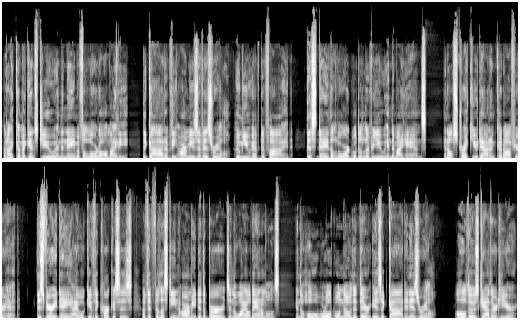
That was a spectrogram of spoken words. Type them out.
but I come against you in the name of the Lord Almighty the God of the armies of Israel, whom you have defied. This day the Lord will deliver you into my hands, and I'll strike you down and cut off your head. This very day I will give the carcasses of the Philistine army to the birds and the wild animals, and the whole world will know that there is a God in Israel. All those gathered here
